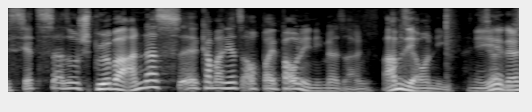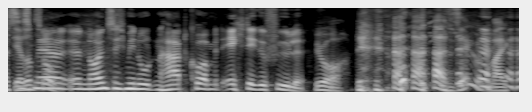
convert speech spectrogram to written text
ist jetzt also spürbar anders, äh, kann man jetzt auch bei Pauli nicht mehr sagen. Haben sie auch nie. Nee, ja das ist mehr äh, 90 Minuten Hardcore mit echte Gefühle. Ja, sehr gut, Mike.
